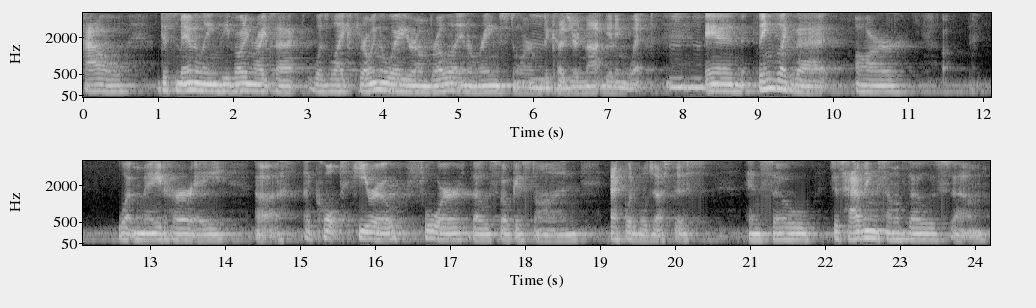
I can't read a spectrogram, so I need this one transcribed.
how dismantling the Voting Rights Act was like throwing away your umbrella in a rainstorm mm-hmm. because you're not getting wet. Mm-hmm. And things like that are what made her a uh, a cult hero for those focused on equitable justice, and so just having some of those um,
